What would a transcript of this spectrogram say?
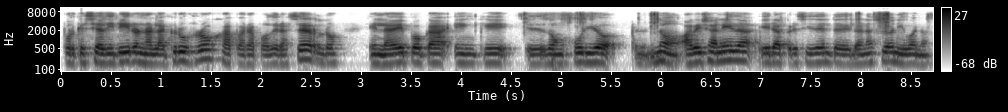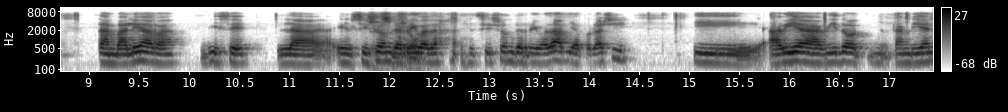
porque se adhirieron a la Cruz Roja para poder hacerlo en la época en que eh, don Julio, no, Avellaneda era presidente de la Nación y bueno, tambaleaba, dice, la, el, sillón De Rivadavia, el sillón de Rivadavia por allí. Y había habido también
